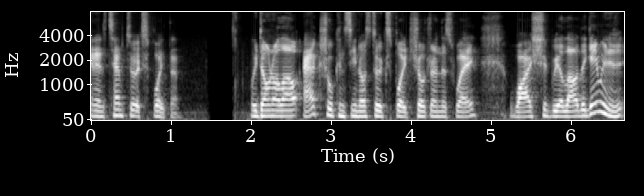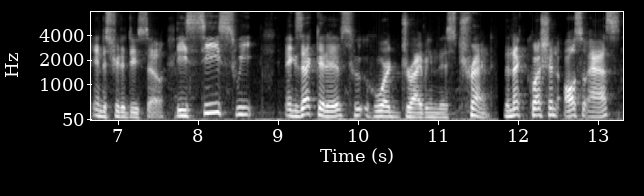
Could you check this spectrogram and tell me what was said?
in an attempt to exploit them. We don't allow actual casinos to exploit children this way. Why should we allow the gaming industry to do so? These C-suite executives who, who are driving this trend. The next question also asks,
